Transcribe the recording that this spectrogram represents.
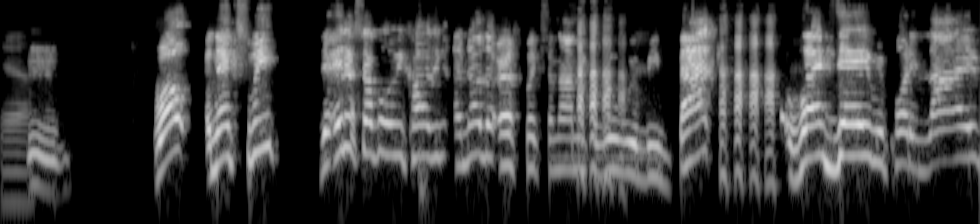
Yeah. Hmm. Well, next week, the inner circle will be causing another earthquake tsunami. we will be back Wednesday reporting live,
